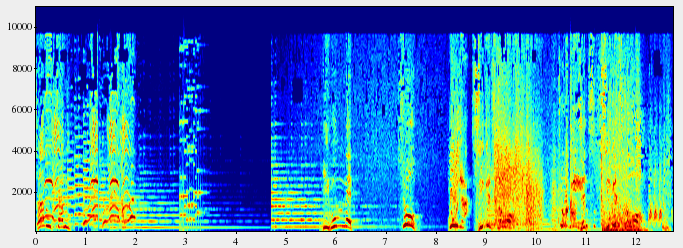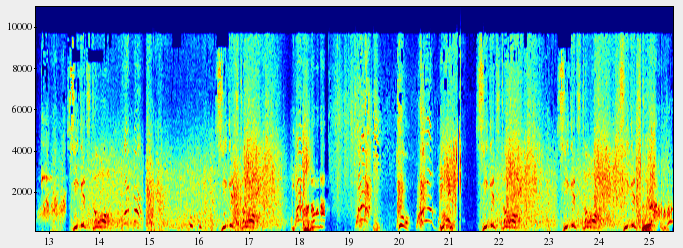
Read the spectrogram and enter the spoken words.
サムサム二本目。勝負。どうじゃ水月刀たわけ絶水月刀水月刀水月刀まだまだ。水月刀水月刀水月うわ水月刀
